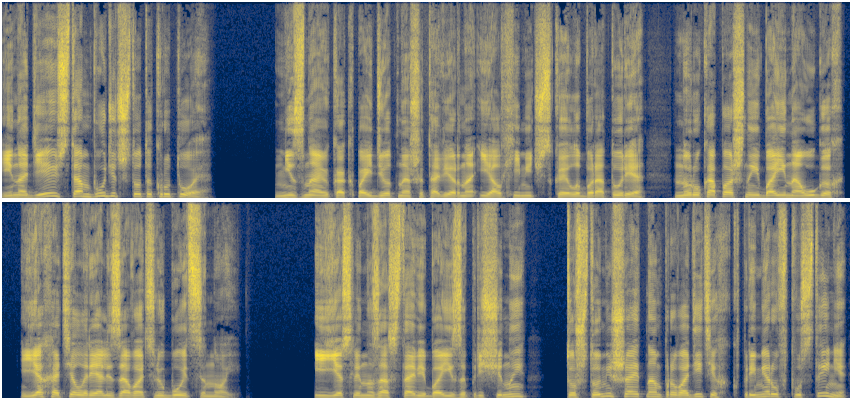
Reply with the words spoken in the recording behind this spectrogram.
И надеюсь, там будет что-то крутое. Не знаю, как пойдет наша таверна и алхимическая лаборатория, но рукопашные бои на угах я хотел реализовать любой ценой. И если на заставе бои запрещены, то что мешает нам проводить их, к примеру, в пустыне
